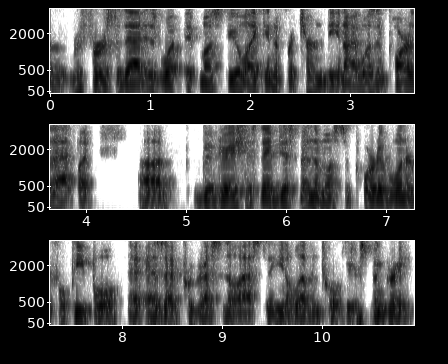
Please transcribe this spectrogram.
uh, refers to that as what it must feel like in a fraternity. And I wasn't part of that, but uh, good gracious, they've just been the most supportive, wonderful people as I've progressed in the last, you know, 11, 12 years. It's been great.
